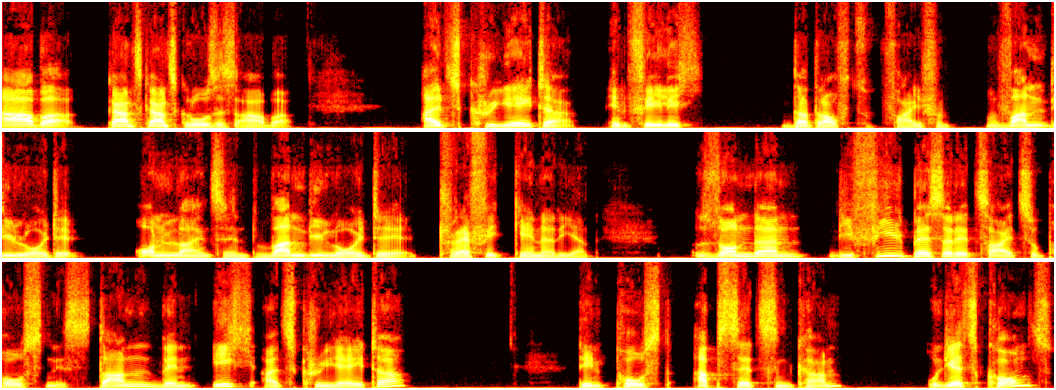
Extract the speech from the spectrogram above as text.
Aber, ganz, ganz großes Aber. Als Creator empfehle ich, darauf zu pfeifen, wann die Leute online sind, wann die Leute Traffic generieren, sondern die viel bessere Zeit zu posten ist dann, wenn ich als Creator den Post absetzen kann. Und jetzt kommt's.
